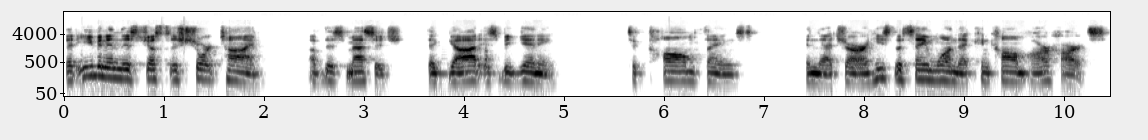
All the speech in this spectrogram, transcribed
that even in this just this short time of this message, that God is beginning to calm things in that jar. And He's the same one that can calm our hearts,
